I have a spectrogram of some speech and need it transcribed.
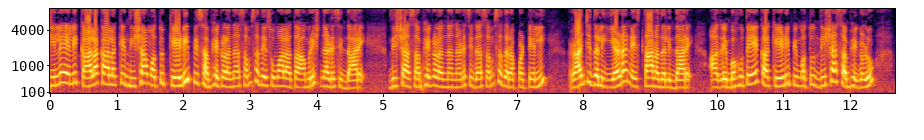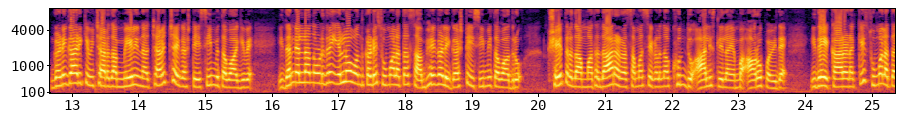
ಜಿಲ್ಲೆಯಲ್ಲಿ ಕಾಲಕಾಲಕ್ಕೆ ದಿಶಾ ಮತ್ತು ಕೆಡಿಪಿ ಸಭೆಗಳನ್ನು ಸಂಸದೆ ಸುಮಲತಾ ಅಂಬರೀಶ್ ನಡೆಸಿದ್ದಾರೆ. ದಿಶಾ ಸಭೆಗಳನ್ನು ನಡೆಸಿದ ಸಂಸದರ ಪಟ್ಟಿಯಲ್ಲಿ ರಾಜ್ಯದಲ್ಲಿ ಎರಡನೇ ಸ್ಥಾನದಲ್ಲಿದ್ದಾರೆ. ಆದರೆ ಬಹುತೇಕ ಕೆಡಿಪಿ ಮತ್ತು ದಿಶಾ ಸಭೆಗಳು ಗಣಿಗಾರಿಕೆ ವಿಚಾರದ ಮೇಲಿನ ಚರ್ಚೆಗಷ್ಟೇ ಸೀಮಿತವಾಗಿವೆ. ಇದನ್ನೆಲ್ಲ ನೋಡಿದರೆ ಎಲ್ಲೋ ಒಂದು ಕಡೆ ಸುಮಲತಾ ಸಭೆಗಳಿಗಷ್ಟೇ ಸೀಮಿತವಾದರು. ಕ್ಷೇತ್ರದ ಮತದಾರರ ಸಮಸ್ಯೆಗಳನ್ನು ಖುದ್ದು ಆಲಿಸಲಿಲ್ಲ ಎಂಬ ಆರೋಪವಿದೆ. ಇದೇ ಕಾರಣಕ್ಕೆ ಸುಮಲತಾ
